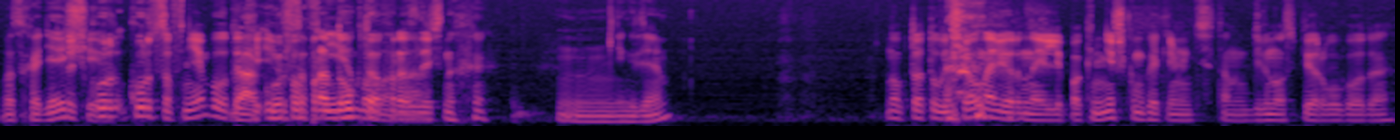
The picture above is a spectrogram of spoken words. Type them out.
восходящий. То есть кур- курсов не было? Да, таких курсов инфопродуктов было, различных? Да. Нигде. Ну, кто-то учил, наверное, или по книжкам каким-нибудь там 91-го года?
